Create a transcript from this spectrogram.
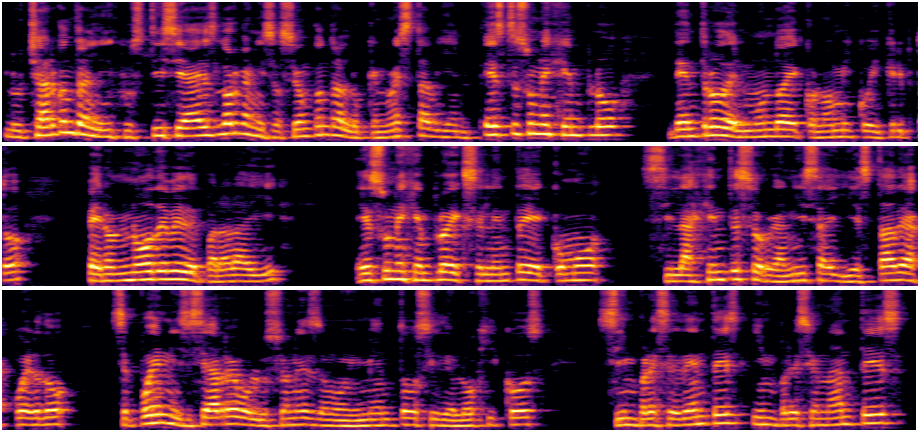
luchar contra la injusticia, es la organización contra lo que no está bien. Este es un ejemplo dentro del mundo económico y cripto, pero no debe de parar ahí. Es un ejemplo excelente de cómo si la gente se organiza y está de acuerdo, se pueden iniciar revoluciones de movimientos ideológicos sin precedentes, impresionantes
